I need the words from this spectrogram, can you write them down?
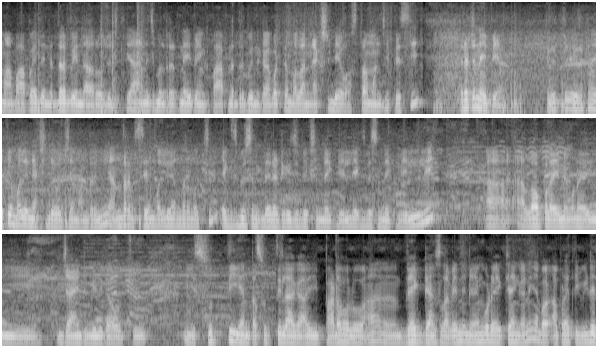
మా పాప అయితే నిద్రపోయింది ఆ రోజుకి ఆ నుంచి మళ్ళీ రిటర్న్ అయిపోయి ఇంకా పాప నిద్రపోయింది కాబట్టి మళ్ళీ నెక్స్ట్ డే వస్తామని చెప్పేసి రిటర్న్ అయిపోయాం. రిటర్న్ రిటర్న్ అయిపోయి మళ్ళీ నెక్స్ట్ డే వచ్చాము అందరిని. అందరం సేమ్ మళ్ళీ అందరం వచ్చి ఎగ్జిబిషన్కి డైరెక్ట్ ఎగ్జిబిషన్లోకి వెళ్ళి ఎగ్జిబిషన్ దగ్గరికి వెళ్ళి ఆ, లోపల ఏమేమో ఈ జాయింట్ వీల్ కావచ్చు ఈ సుత్తి అంట సుత్తిలాగా ఈ పడవలు బ్రేక్ డ్యాన్స్లు అవన్నీ మేము కూడా ఎక్కాం కానీ అప్పుడైతే వీడియో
